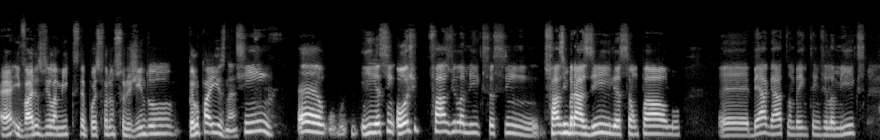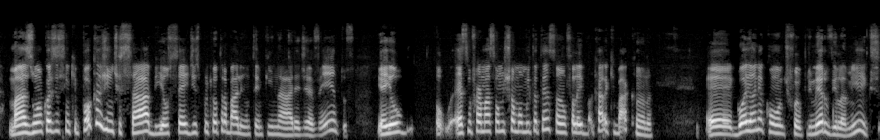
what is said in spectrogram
é, e vários Vila Mix depois foram surgindo pelo país, né? Sim. É, e assim, hoje faz Vila Mix, assim, faz em Brasília, São Paulo, é, BH também tem Vila Mix, mas uma coisa assim que pouca gente sabe, eu sei disso porque eu trabalhei um tempinho na área de eventos, e aí eu essa informação me chamou muita atenção. Eu falei, cara, que bacana. É, Goiânia, onde foi o primeiro Vila Mix,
